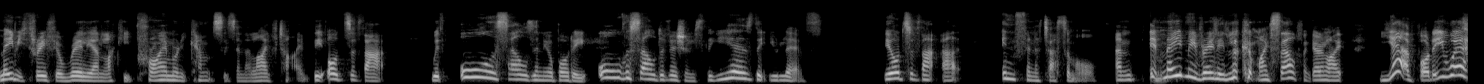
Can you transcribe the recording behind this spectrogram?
maybe three, if you're really unlucky, primary cancers in a lifetime. The odds of that with all the cells in your body, all the cell divisions, the years that you live, the odds of that are infinitesimal. And it mm. made me really look at myself and go like, yeah, body, where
